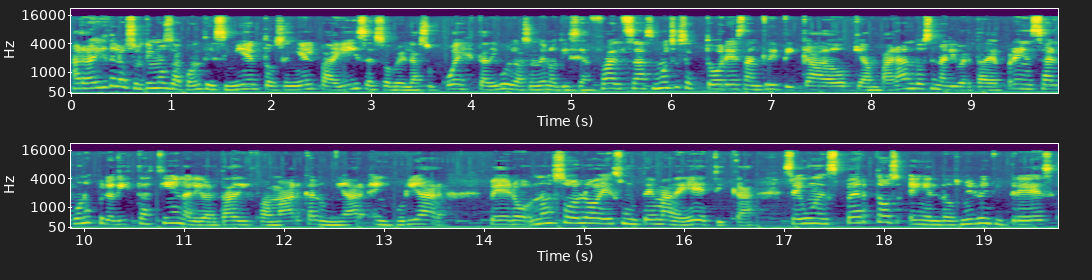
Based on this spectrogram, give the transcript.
A raíz de los últimos acontecimientos en el país sobre la supuesta divulgación de noticias falsas, muchos sectores han criticado que amparándose en la libertad de prensa, algunos periodistas tienen la libertad de difamar, calumniar e injuriar pero no solo es un tema de ética. Según expertos, en el 2023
